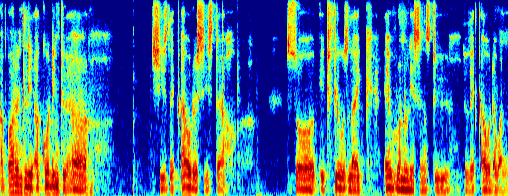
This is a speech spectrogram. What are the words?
apparently, according to her, she's the elder sister. So it feels like everyone listens to, to the elder one.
